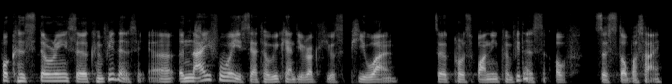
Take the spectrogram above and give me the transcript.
for considering the confidence, uh, a naive way is that we can directly use P1, the corresponding confidence of the stop sign,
